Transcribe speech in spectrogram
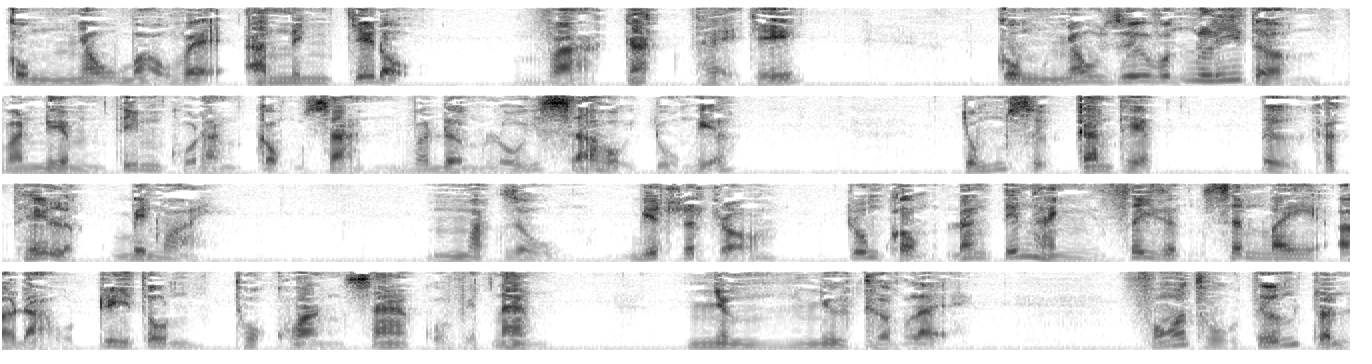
cùng nhau bảo vệ an ninh chế độ và các thể chế, cùng nhau giữ vững lý tưởng và niềm tin của Đảng Cộng sản và đường lối xã hội chủ nghĩa, chống sự can thiệp từ các thế lực bên ngoài. Mặc dù biết rất rõ Trung Cộng đang tiến hành xây dựng sân bay ở đảo Tri tôn thuộc Hoàng Sa của Việt Nam, nhưng như thường lệ, Phó Thủ tướng Trần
